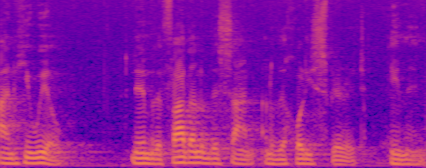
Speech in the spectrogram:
and he will. In the name of the Father, and of the Son, and of the Holy Spirit. Amen.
